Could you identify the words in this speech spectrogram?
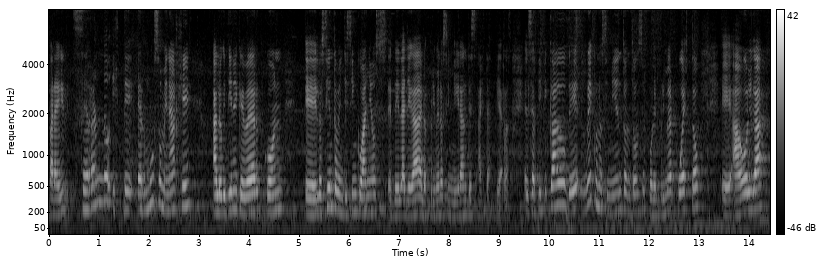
para ir cerrando este hermoso homenaje a lo que tiene que ver con eh, los 125 años de la llegada de los primeros inmigrantes a estas tierras. El certificado de reconocimiento entonces por el primer puesto eh, a Olga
